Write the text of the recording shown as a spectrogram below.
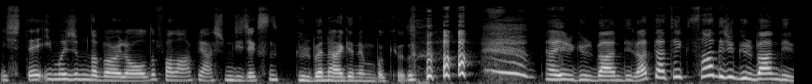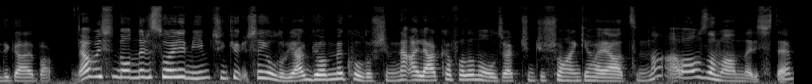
İşte imajım da böyle oldu falan filan. Şimdi diyeceksiniz Gülben Ergen'e mi bakıyordu? Hayır Gülben değil. Hatta tek sadece Gülben değildi galiba. Ama şimdi onları söylemeyeyim çünkü şey olur ya gömmek olur şimdi. Ne alaka falan olacak çünkü şu anki hayatımla. Ama o zamanlar işte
